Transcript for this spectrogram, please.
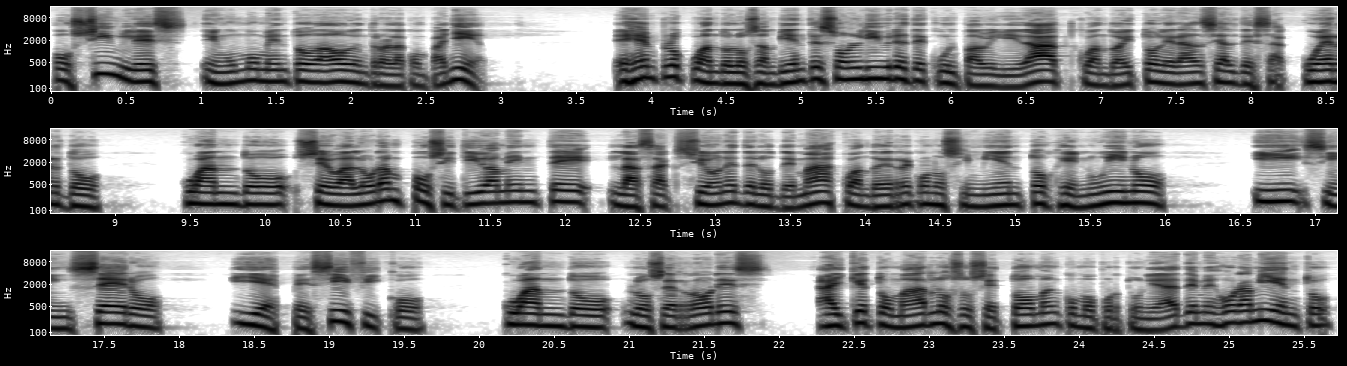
posibles en un momento dado dentro de la compañía. Ejemplo, cuando los ambientes son libres de culpabilidad, cuando hay tolerancia al desacuerdo, cuando se valoran positivamente las acciones de los demás, cuando hay reconocimiento genuino y sincero y específico, cuando los errores hay que tomarlos o se toman como oportunidades de mejoramiento,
